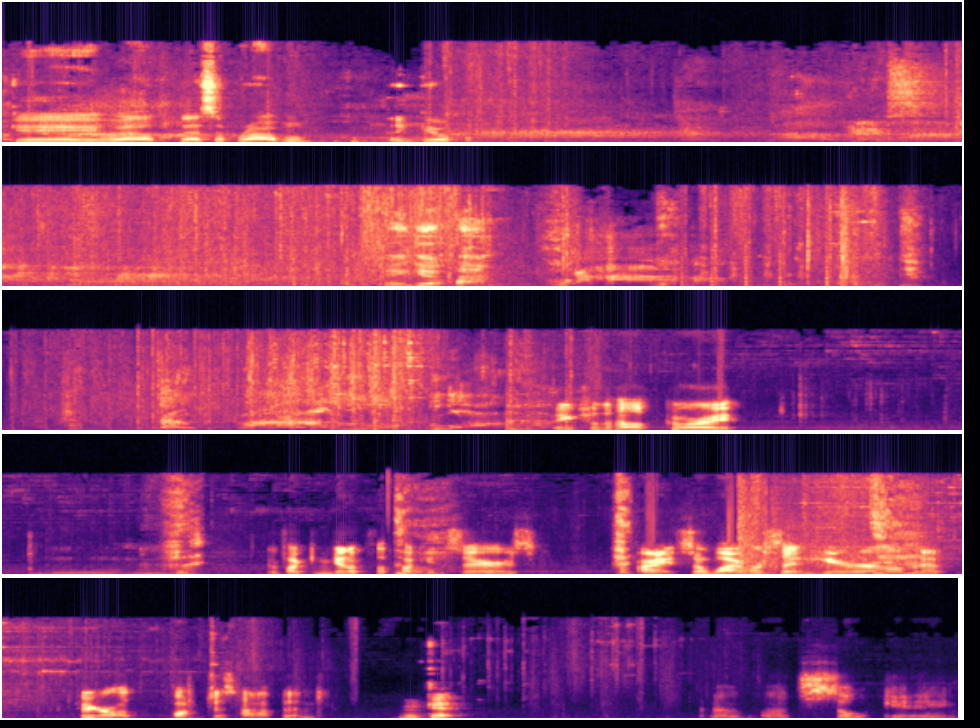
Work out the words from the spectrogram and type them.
Okay, well, that's a problem. Thank you. Thank you. Thanks for the help, Corey. Mm-hmm. If I can get up the fucking stairs. Alright, so while we're sitting here, I'm gonna figure out what the fuck just happened. Okay. Oh, that's so gay.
